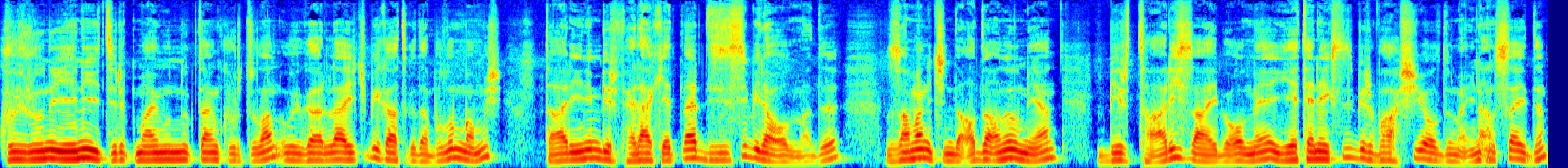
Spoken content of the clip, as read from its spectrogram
kuyruğunu yeni yitirip maymunluktan kurtulan, uygarlığa hiçbir katkıda bulunmamış, tarihinin bir felaketler dizisi bile olmadığı, zaman içinde adı anılmayan bir tarih sahibi olmaya yeteneksiz bir vahşi olduğuma inansaydım,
